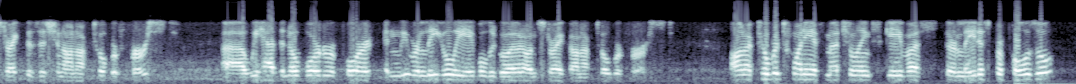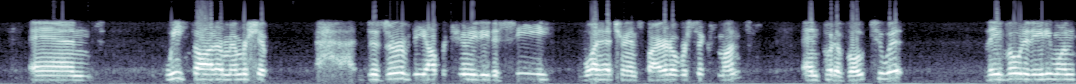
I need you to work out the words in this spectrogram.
strike position on October 1st. Uh, we had the no board report, and we were legally able to go out on strike on October 1st. On October 20th, Metrolinx gave us their latest proposal, and we thought our membership deserved the opportunity to see what had transpired over six months and put a vote to it. They voted 81%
